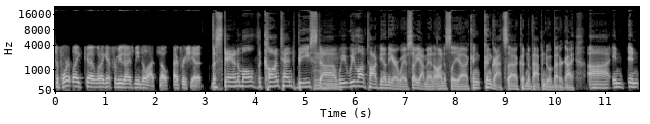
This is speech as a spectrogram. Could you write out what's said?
support like uh, what I get from you guys means a lot. So I appreciate it. The Stanimal, the content beast. Uh, we we love talking to you on the airwaves. So yeah, man. Honestly, uh, con- congrats. Uh, couldn't have happened to a better guy. Uh, in in.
